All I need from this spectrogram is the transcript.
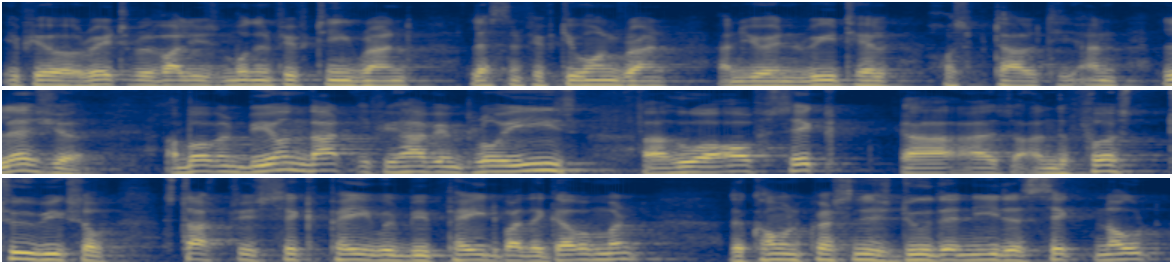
if your rateable value is more than 15 grand, less than 51 grand, and you're in retail, hospitality, and leisure. Above and beyond that, if you have employees uh, who are off sick, uh, and the first two weeks of statutory sick pay will be paid by the government. The common question is do they need a sick note?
